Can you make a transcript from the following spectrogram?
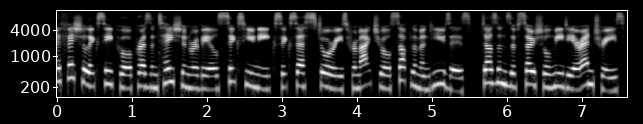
Official Exipure presentation reveals six unique success stories from actual supplement users, dozens of social media entries,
